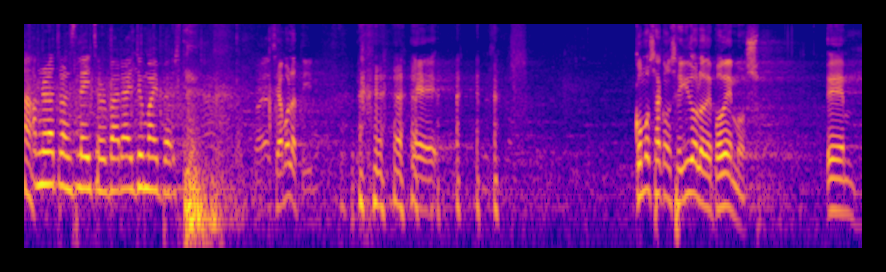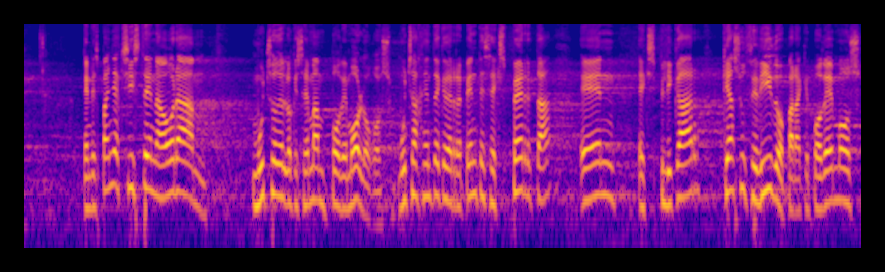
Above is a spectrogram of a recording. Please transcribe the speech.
I'm not a translator, but I do my best. Latini. Eh, ¿Cómo se ha conseguido lo de Podemos? Eh, en España existen ahora mucho de lo que se llaman podemólogos, mucha gente que de repente es experta en explicar qué ha sucedido para que Podemos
